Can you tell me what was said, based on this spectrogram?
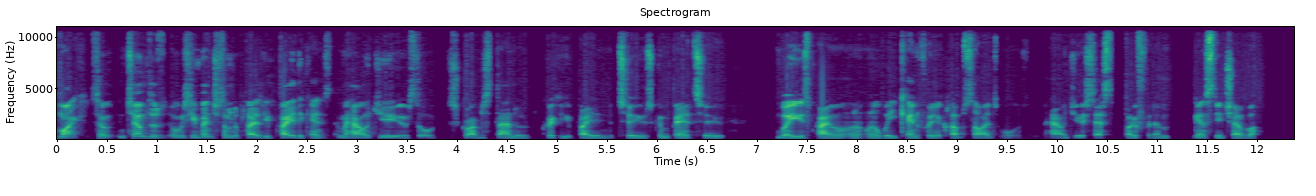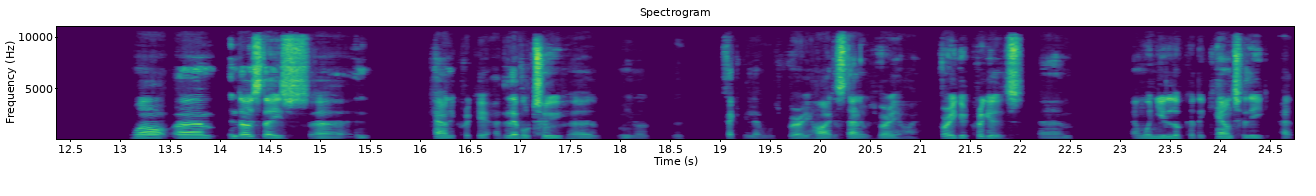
Mike, so in terms of obviously you mentioned some of the players you played against. I mean, how would you sort of describe the standard of cricket you played in the twos compared to where you was playing on, on a weekend for your club sides? Was, how would you assess both of them against each other? Well, um, in those days, uh, in county cricket at level two, uh, you know, the second level was very high. The standard was very high. Very good cricketers. Um, and when you look at the county league at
